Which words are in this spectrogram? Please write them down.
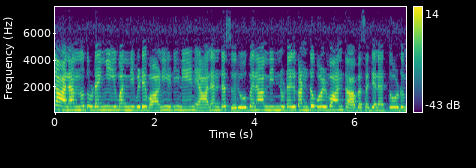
ഞാൻ അന്നു തുടങ്ങി വന്നിവിടെ വാണിയിടിനേൻ ആനന്ദ സ്വരൂപനാം നിന്നുടൽ കണ്ടുകൊള്ളുവാൻ താപസജനത്തോടും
